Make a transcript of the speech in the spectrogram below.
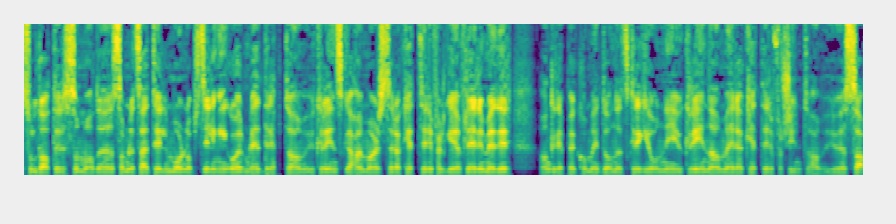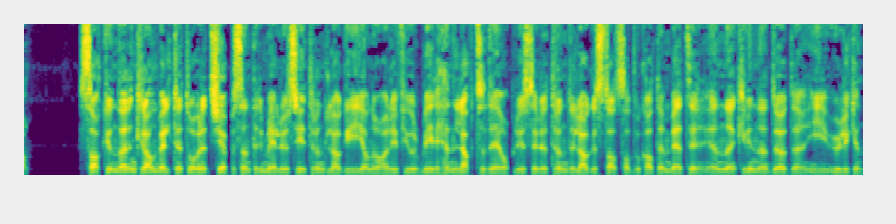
soldater som hadde samlet seg til morgenoppstilling i går, ble drept av ukrainske HIMARS-raketter, ifølge flere medier. Angrepet kom i Donetsk-regionen i Ukraina, med raketter forsynt av USA. Saken der en kran veltet over et kjøpesenter i Melhus i Trøndelag i januar i fjor, blir henlagt. Det opplyser Trøndelag statsadvokatembeter. En kvinne døde i ulykken.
